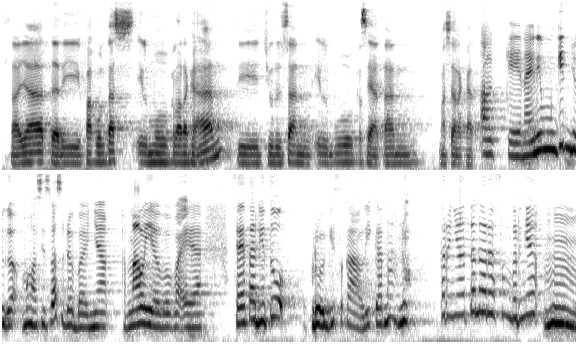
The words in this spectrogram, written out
Saya dari Fakultas Ilmu Keolahragaan di jurusan Ilmu Kesehatan Masyarakat. Oke, nah ini mungkin juga mahasiswa sudah banyak kenal ya Bapak ya. Saya tadi tuh grogi sekali karena loh ternyata narasumbernya hmm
